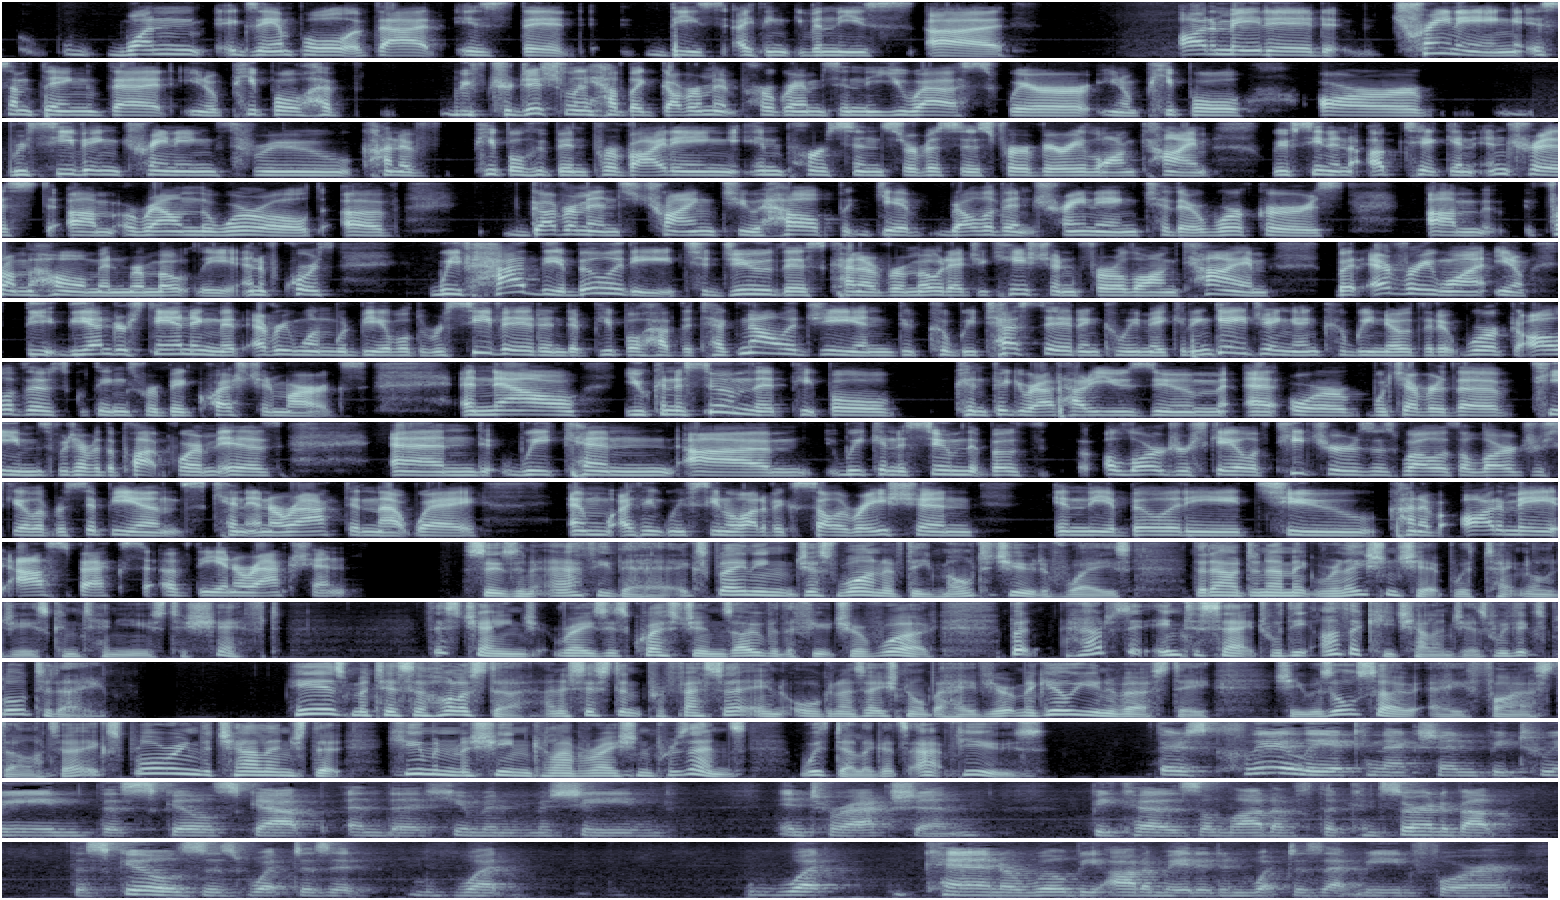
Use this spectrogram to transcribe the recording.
one example of that is that these, I think, even these uh, automated training is something that you know people have we've traditionally had like government programs in the US where you know people are receiving training through kind of people who've been providing in-person services for a very long time. We've seen an uptick in interest um, around the world of governments trying to help give relevant training to their workers um, from home and remotely. And of course we've had the ability to do this kind of remote education for a long time but everyone you know the the understanding that everyone would be able to receive it and did people have the technology and could we test it and could we make it engaging and could we know that it worked all of those things were big question marks. And now you can assume that people can figure out how to use zoom eh, or whichever the teams whichever the platform is and we can um, we can assume that both a larger scale of teachers as well as a larger scale of recipients can interact in that way and i think we've seen a lot of acceleration in the ability to kind of automate aspects of the interaction Susan Athey there, explaining just one of the multitude of ways that our dynamic relationship with technologies continues to shift. This change raises questions over the future of work, but how does it intersect with the other key challenges we've explored today? Here's Matissa Hollister, an assistant professor in organisational behaviour at McGill University. She was also a fire starter, exploring the challenge that human machine collaboration presents with delegates at Fuse. There's clearly a connection between the skills gap and the human machine interaction because a lot of the concern about the skills is what does it what what can or will be automated and what does that mean for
